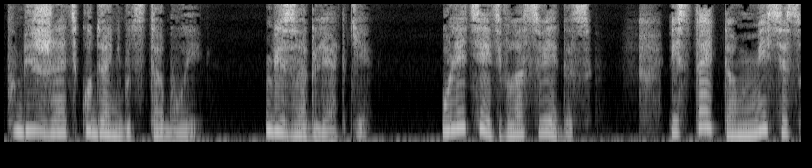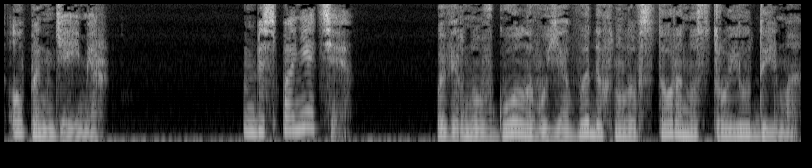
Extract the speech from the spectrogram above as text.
«Побежать куда-нибудь с тобой, без оглядки. Улететь в Лас-Вегас и стать там миссис Опенгеймер». «Без понятия», Повернув голову, я выдохнула в сторону струю дыма.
